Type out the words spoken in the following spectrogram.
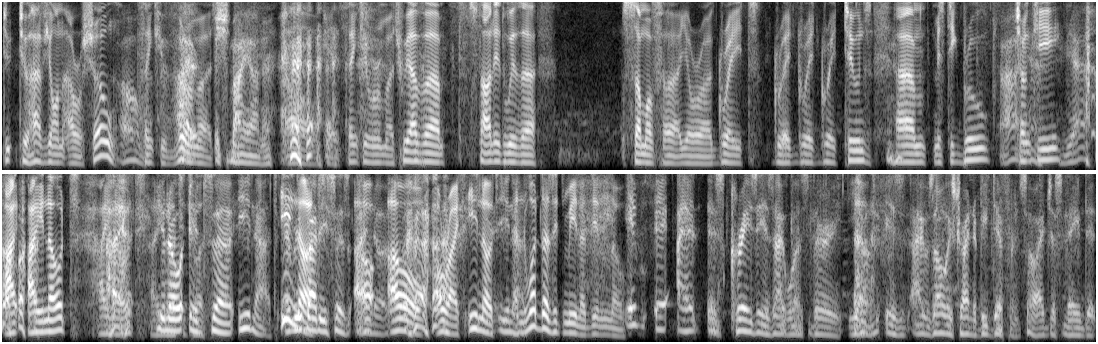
to, to have you on our show. Oh, Thank you very I- much. It's my honor. oh, okay. Thank you very much. We have uh, started with uh, some of uh, your uh, great, great, great, great tunes. Um, Mystic Brew, Mm-hmm. Ah, Chunky. Yeah. I I note. I note. I you know, it it's uh, E note. Everybody says I oh, know. oh, all right. E note. And what does it mean? I didn't know. It, it, I, as crazy as I was very young, is I was always trying to be different, so I just named it.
